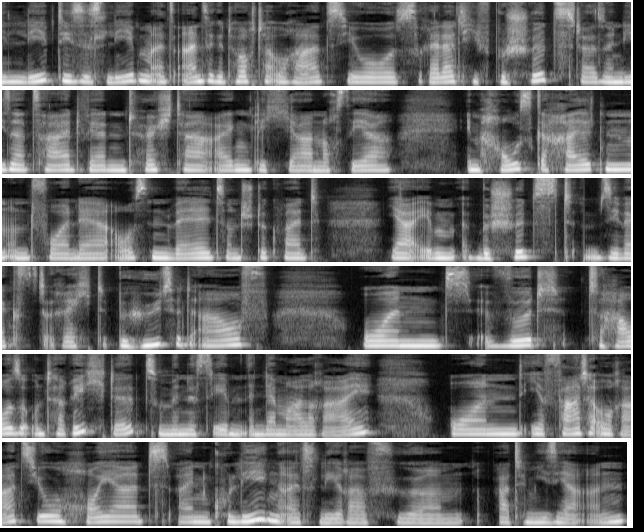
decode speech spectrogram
lebt dieses Leben als einzige Tochter Horatius relativ beschützt. Also in dieser Zeit werden Töchter eigentlich ja noch sehr im Haus gehalten und vor der Außenwelt so ein Stück weit ja eben beschützt. Sie wächst recht behütet auf und wird zu Hause unterrichtet, zumindest eben in der Malerei. Und ihr Vater Horatio heuert einen Kollegen als Lehrer für Artemisia an,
